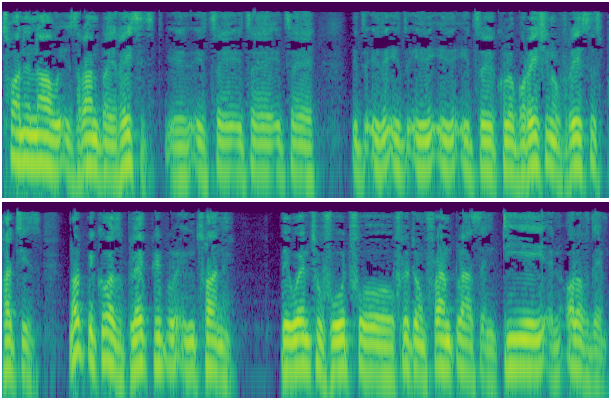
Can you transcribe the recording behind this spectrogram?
Tshwane now is run by racists. It's a, it's a, it's a, it's, it, it, it's a collaboration of racist parties. Not because black people in Tshwane, they went to vote for Freedom Front Plus and DA and all of them.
